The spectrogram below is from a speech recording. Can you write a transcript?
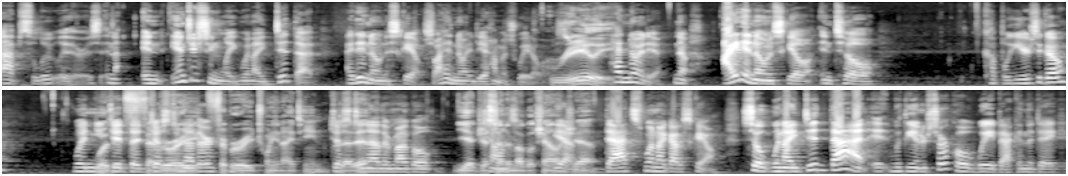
Absolutely, there is. And and interestingly, when I did that, I didn't own a scale, so I had no idea how much weight I lost. Really? Had no idea. No, I didn't own a scale until a couple years ago, when you Was did the just February- another February 2019 just that it? another muggle Yeah, Just Another Muggle Challenge, yeah. that's when i got a scale so when i did that it, with the inner circle way back in the day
